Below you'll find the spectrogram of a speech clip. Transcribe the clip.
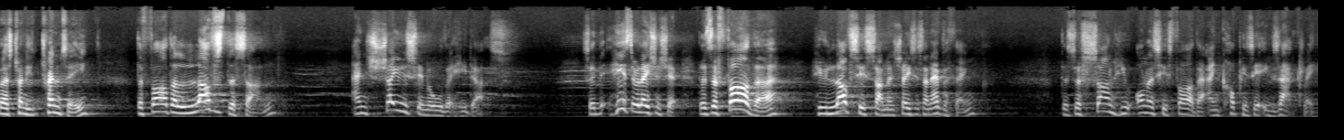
verse 20, 20 the Father loves the Son and shows him all that he does. So here's the relationship there's a Father who loves his Son and shows his Son everything. There's a son who honors his father and copies it exactly.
